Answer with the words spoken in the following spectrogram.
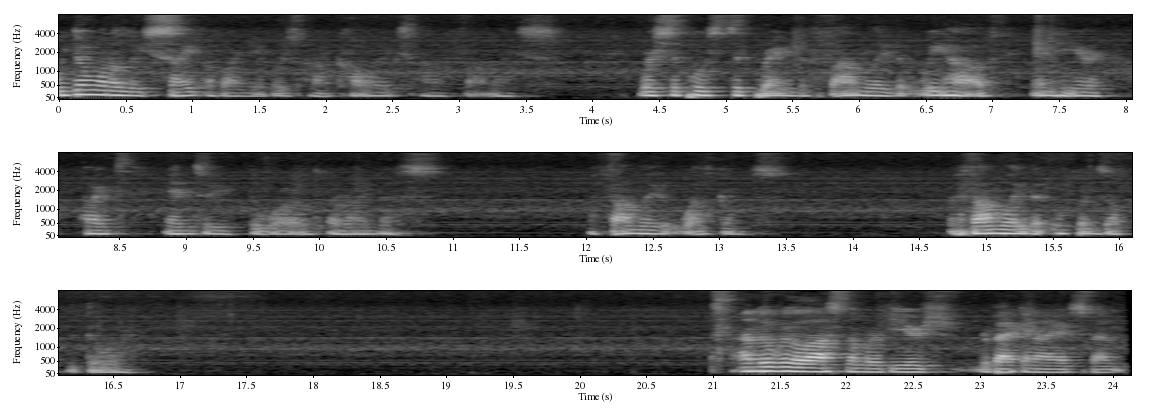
We don't want to lose sight of our neighbours and our colleagues and our families. We're supposed to bring the family that we have in here out into the world around us. A family that welcomes. A family that opens up the door. And over the last number of years, Rebecca and I have spent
